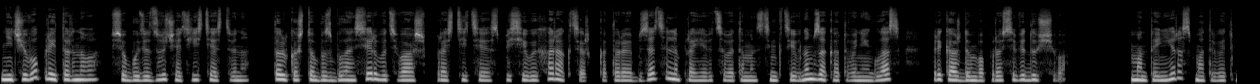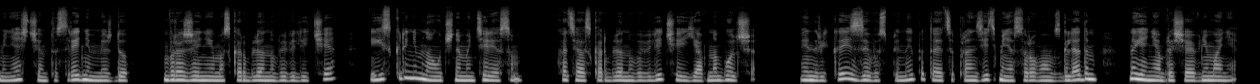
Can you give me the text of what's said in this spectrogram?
Ничего приторного, все будет звучать естественно, только чтобы сбалансировать ваш, простите, спесивый характер, который обязательно проявится в этом инстинктивном закатывании глаз при каждом вопросе ведущего. Монтеньи рассматривает меня с чем-то средним между выражением оскорбленного величия и искренним научным интересом, хотя оскорбленного величия явно больше. Энрике из-за его спины пытается пронзить меня суровым взглядом, но я не обращаю внимания.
